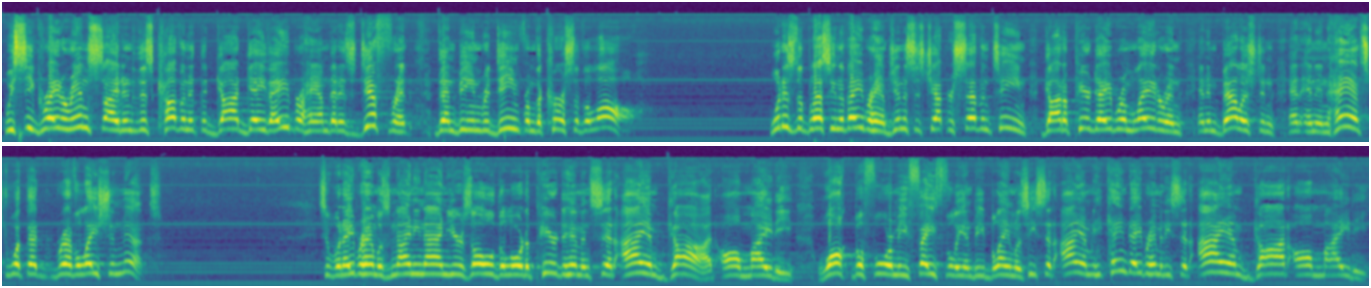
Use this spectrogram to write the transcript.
We see greater insight into this covenant that God gave Abraham that is different than being redeemed from the curse of the law. What is the blessing of Abraham? Genesis chapter 17. God appeared to Abraham later and, and embellished and, and, and enhanced what that revelation meant. So when Abraham was 99 years old, the Lord appeared to him and said, I am God Almighty. Walk before me faithfully and be blameless. He said, I am, he came to Abraham and he said, I am God Almighty.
